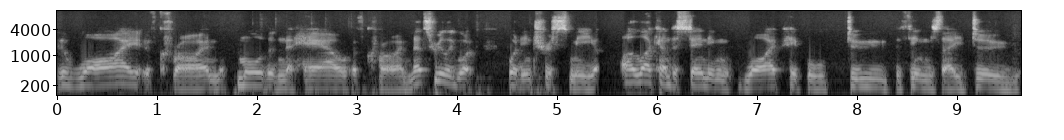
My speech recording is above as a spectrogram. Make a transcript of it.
the why of crime more than the how of crime. That's really what, what interests me. I like understanding why people do the things they do,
